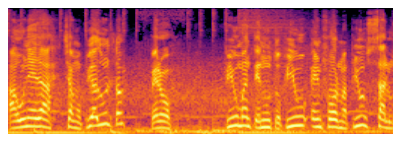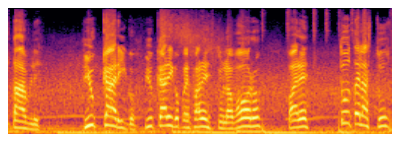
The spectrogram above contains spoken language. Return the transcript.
a un'età diciamo più adulto però più mantenuto più in forma più salutare più carico più carico per fare il tuo lavoro fare tutte le tue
